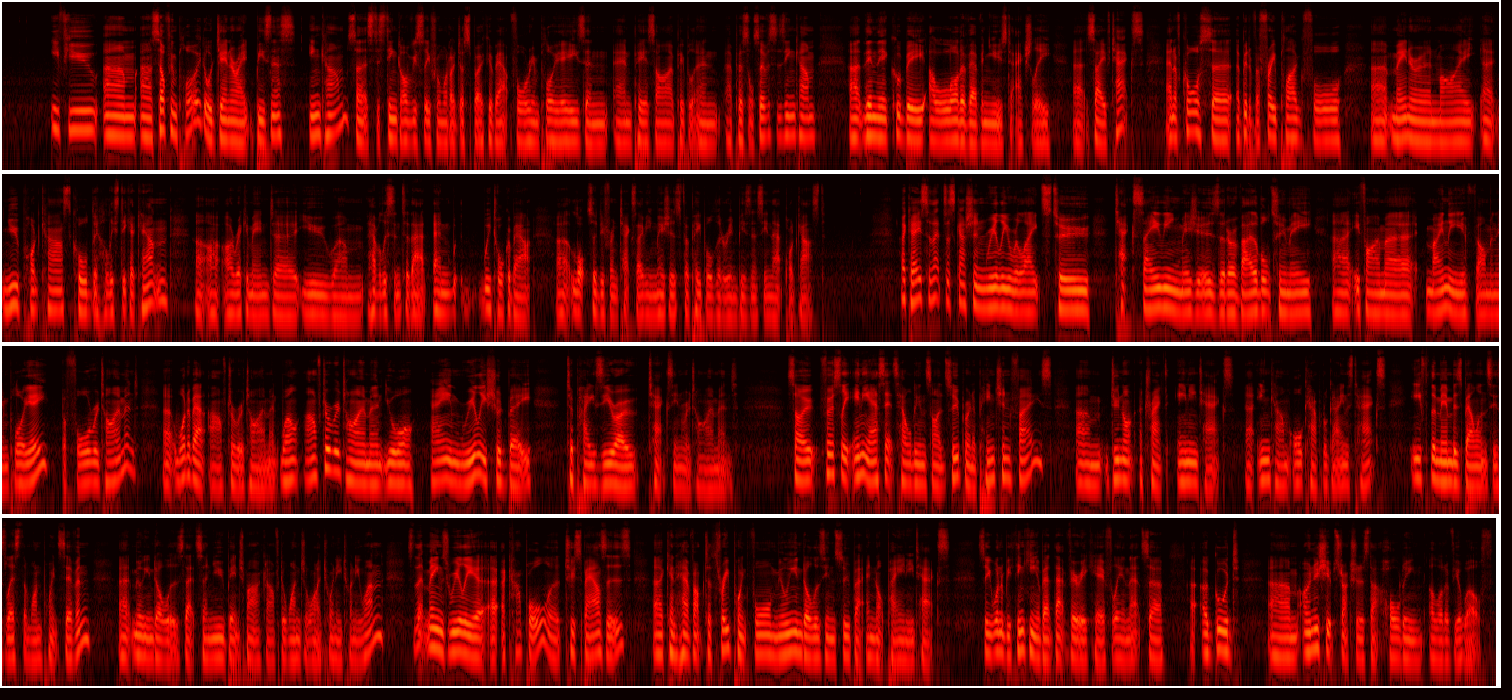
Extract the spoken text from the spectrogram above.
If you um, are self employed or generate business income. So that's distinct, obviously, from what I just spoke about for employees and, and PSI, people earn uh, personal services income. Uh, then there could be a lot of avenues to actually uh, save tax. And of course, uh, a bit of a free plug for uh, Mina and my uh, new podcast called The Holistic Accountant. I, I, recommend you um, have a listen to that. And we talk about uh, lots of different tax saving measures for people that are in business in that podcast. Okay, so that discussion really relates to tax saving measures that are available to me uh, if I'm a, mainly if I'm an employee before retirement. Uh, what about after retirement? Well, after retirement, your aim really should be to pay zero tax in retirement. So, firstly, any assets held inside super in a pension phase um, do not attract any tax, uh, income or capital gains tax, if the member's balance is less than 1.7 uh, million dollars. That's a new benchmark after 1 July 2021. So that means really a, a couple, uh, two spouses, uh, can have up to 3.4 million dollars in super and not pay any tax. So you want to be thinking about that very carefully, and that's a, a good um, ownership structure to start holding a lot of your wealth.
